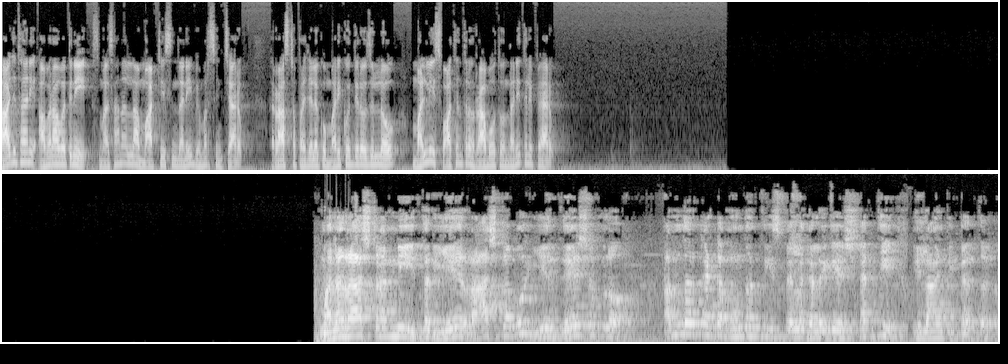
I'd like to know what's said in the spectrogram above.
రాజధాని అమరావతిని శ్మశానంలా మార్చేసిందని విమర్శించారు. రాష్ట్ర ప్రజలకు మరికొద్ది రోజుల్లో మళ్ళీ స్వాతంత్ర్యం రాబోతోందని తెలిపారు. మన రాష్ట్రాన్ని ఇతర ఏ రాష్ట్రము ఏ దేశంలో అందరికంటే ముందని తీసుకెళ్ళగలిగే శక్తి ఇలాంటి పెద్దలు.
